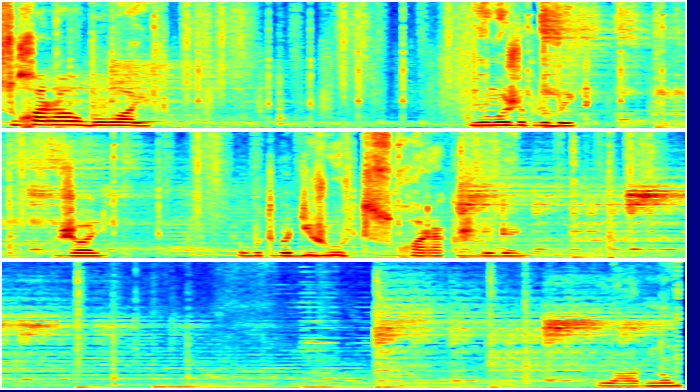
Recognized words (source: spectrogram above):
Сухара убивають. Його можна прибити. Жаль. Або тебе дежурити сухара кожен день. Ладно.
